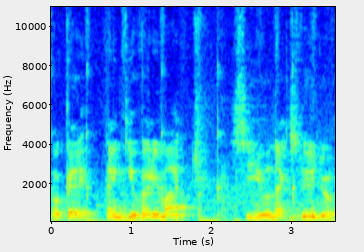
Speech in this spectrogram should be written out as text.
Okay, thank you very much. See you next video.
